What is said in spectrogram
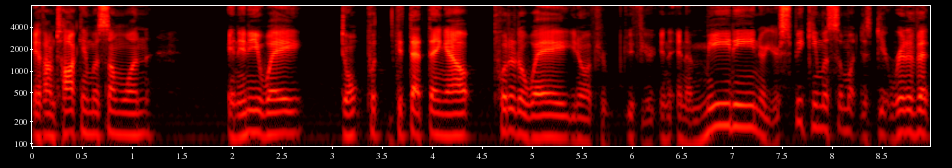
if i'm talking with someone in any way don't put get that thing out put it away you know if you're if you're in, in a meeting or you're speaking with someone just get rid of it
